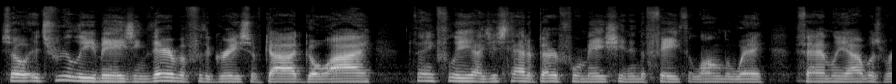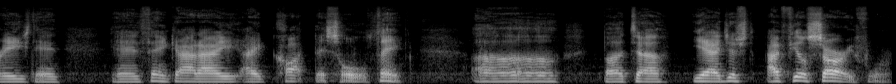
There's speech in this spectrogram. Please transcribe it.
So it's really amazing there, but for the grace of God, go I. Thankfully, I just had a better formation in the faith along the way, family I was raised in, and thank God I, I caught this whole thing. Uh, but yeah, just I feel sorry for them.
